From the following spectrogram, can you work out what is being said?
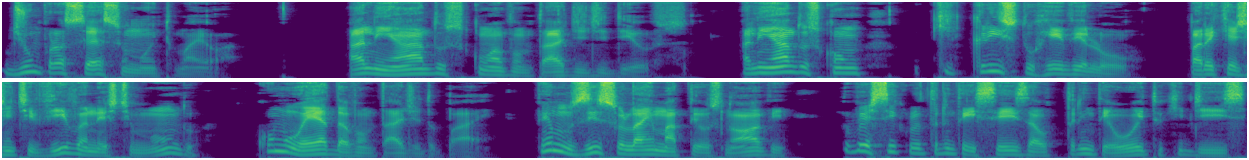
de um processo muito maior alinhados com a vontade de Deus, alinhados com o que Cristo revelou, para que a gente viva neste mundo como é da vontade do Pai. Vemos isso lá em Mateus 9, do versículo 36 ao 38, que diz:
